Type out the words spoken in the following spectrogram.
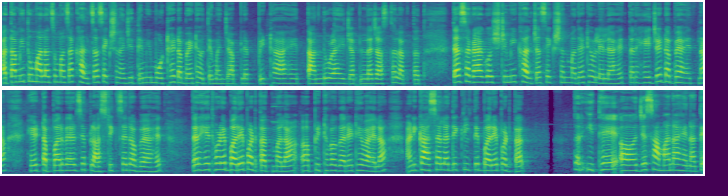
आता मी तुम्हाला जो माझा खालचा सेक्शन आहे जिथे मी मोठे डबे ठेवते म्हणजे आपले पिठं आहेत तांदूळ आहे जे आपल्याला जास्त लागतात त्या सगळ्या गोष्टी मी खालच्या सेक्शनमध्ये ठेवलेल्या आहेत. तर हे जे डबे आहेत ना हे टप्परवेअरचे प्लास्टिकचे डबे आहेत. तर हे थोडे बरे पडतात मला पीठ वगैरे ठेवायला. आणि घासायला देखील ते बरे पडतात. तर इथे जे सामान आहे ना ते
